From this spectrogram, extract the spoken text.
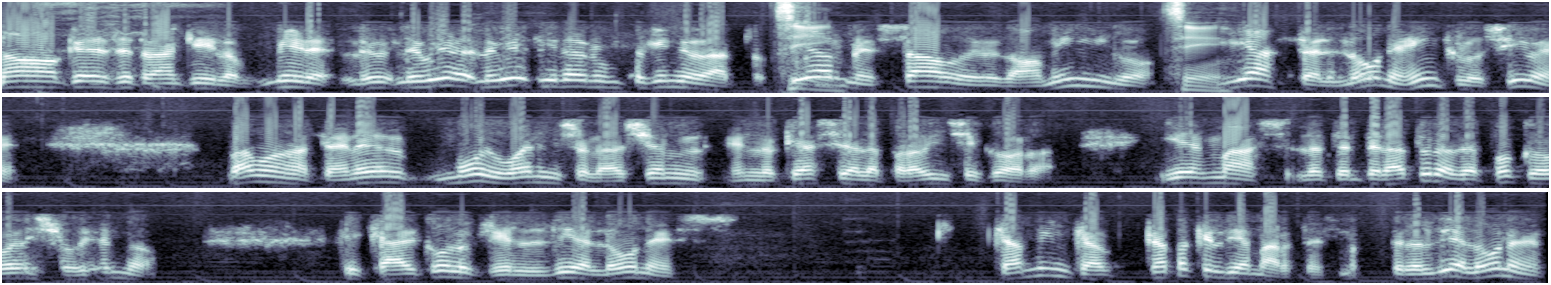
No, quédese tranquilo. Mire, le, le voy a, le voy a tirar un pequeño dato. Sí. Viernes, sábado y domingo, Sí. y hasta el lunes inclusive, vamos a tener muy buena insolación en lo que hace a la provincia de Córdoba. Y es más, la temperatura de a poco va a ir subiendo, que calculo que el día lunes, capaz que el día martes, ¿no? pero el día lunes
